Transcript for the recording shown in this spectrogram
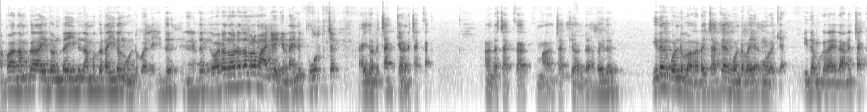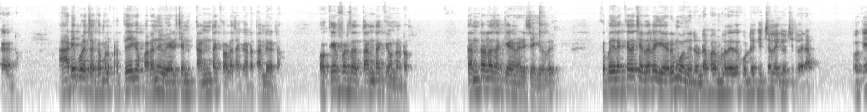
അപ്പോൾ നമുക്ക് ഇതുണ്ട്. ഇനി നമുക്ക് ഇതും കൊണ്ടുപോകല്ലേ ഇത് ഇത് ഓരോന്നോരോന്ന് നമ്മൾ മാറ്റി വെക്കണം അതിന് പൂർത്തി ഇതുണ്ട്. ചക്കയുണ്ട് ചക്ക. അതുണ്ട് ചക്ക ചക്കയുണ്ട്. അപ്പോൾ ഇത് ഇതങ്ങ് കൊണ്ടുപോകട്ടെ ചക്ക കൊണ്ടുപോയി അങ്ങ് വെക്കാം. ഇത് നമുക്ക് ഇതാണ് ചക്ക കണ്ടോ? അടിപൊളി ചക്ക. നമ്മൾ പ്രത്യേകം പറഞ്ഞ് മേടിച്ചിട്ട് തണ്ടൊക്കെ ഉള്ള ചക്ക കേട്ടോ. തണ്ട് കേട്ടോ. ഓക്കെ ഫ്രണ്ട്സ് തണ്ടൊക്കെ ഉണ്ട് കേട്ടോ. തണ്ടുള്ള ചക്കയാണ് മേടിച്ചേക്കുന്നത്. അപ്പോൾ ഇതിലൊക്കെ ചെറുതായിട്ട് എറുമ്പ് വന്നിട്ടുണ്ട്. അപ്പോൾ നമ്മളത് കൊണ്ട് കിച്ചണിലേക്ക് വെച്ചിട്ട് വരാം. ഓക്കെ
